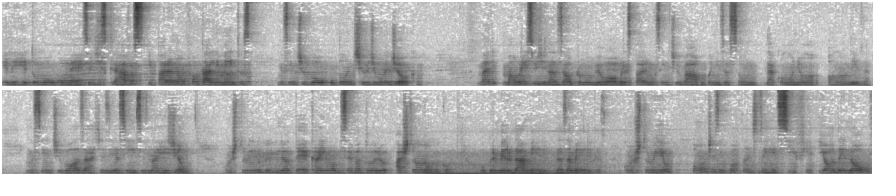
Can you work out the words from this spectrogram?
ele retomou o comércio de escravos e, para não faltar alimentos, incentivou o plantio de mandioca. Maurício de Nassau promoveu obras para incentivar a urbanização da colônia holandesa, incentivou as artes e as ciências na região, construindo biblioteca e um observatório astronômico, o primeiro das Américas. Construiu pontes importantes em Recife e ordenou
